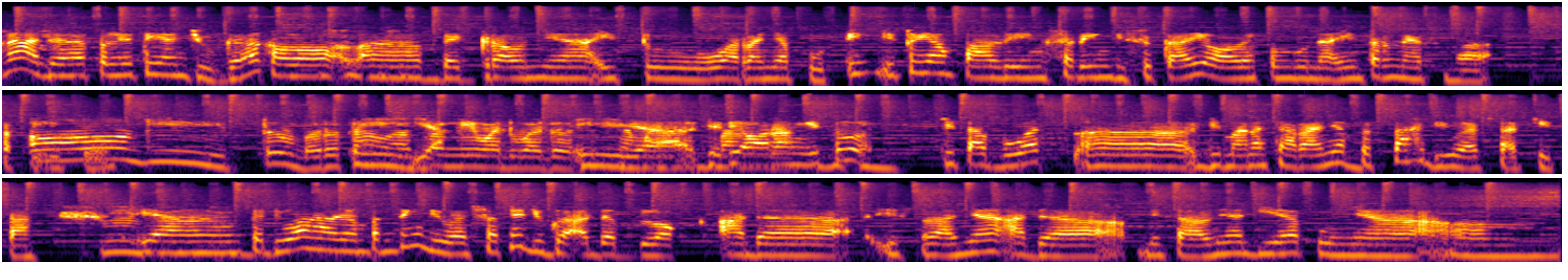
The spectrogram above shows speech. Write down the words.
Karena ada penelitian juga kalau uh, backgroundnya itu warnanya putih, itu yang paling sering disukai oleh pengguna internet, mbak seperti oh, itu. Oh gitu, baru tahu iya. nih waduh-waduh. Iya, jadi banget. orang itu kita buat uh, gimana caranya betah di website kita. Hmm. Yang kedua hal yang penting di websitenya juga ada blog, ada istilahnya ada misalnya dia punya um,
